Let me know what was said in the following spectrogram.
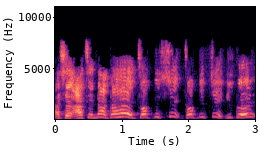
I said, I said, no, go ahead, talk this shit, talk this shit. You good?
